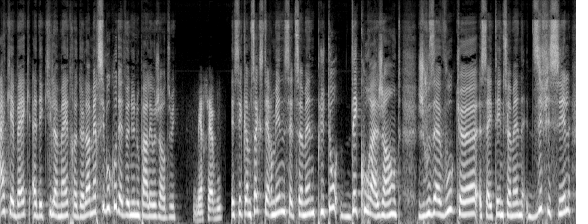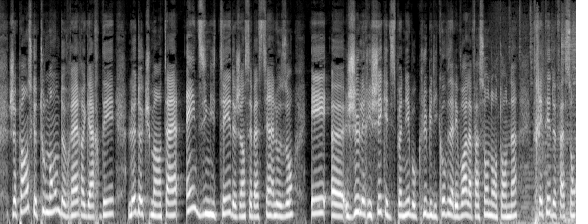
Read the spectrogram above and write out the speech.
à Québec, à des kilomètres de là? Merci beaucoup d'être venu nous parler aujourd'hui. Merci à vous. Et c'est comme ça que se termine cette semaine plutôt décourageante. Je vous avoue que ça a été une semaine difficile. Je pense que tout le monde devrait regarder le documentaire Indignité de Jean-Sébastien Lozon et euh, Jules Richer qui est disponible au Club Illico. Vous allez voir la façon dont on a traité de façon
